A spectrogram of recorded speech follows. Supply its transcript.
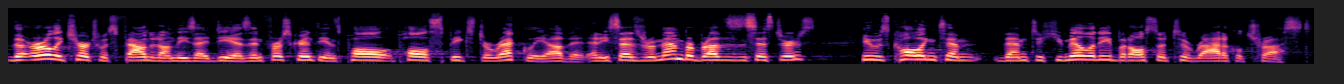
the early church was founded on these ideas. In 1 Corinthians, Paul, Paul speaks directly of it. And he says, Remember, brothers and sisters, he was calling to them to humility, but also to radical trust.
